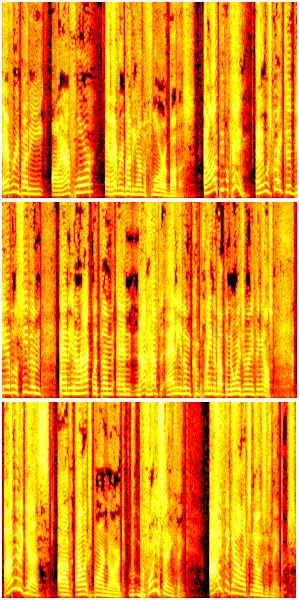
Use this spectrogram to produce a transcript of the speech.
everybody on our floor and everybody on the floor above us. And a lot of people came. And it was great to be able to see them and interact with them and not have to any of them complain about the noise or anything else. I'm going to guess of Alex Barnard before you say anything. I think Alex knows his neighbors,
